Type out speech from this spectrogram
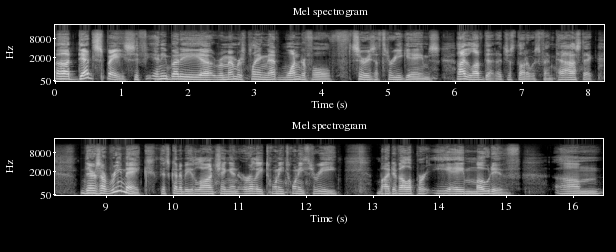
Uh, Dead Space, if anybody uh, remembers playing that wonderful f- series of three games, I loved it. I just thought it was fantastic. There's a remake that's going to be launching in early 2023 by developer EA Motive. Um,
